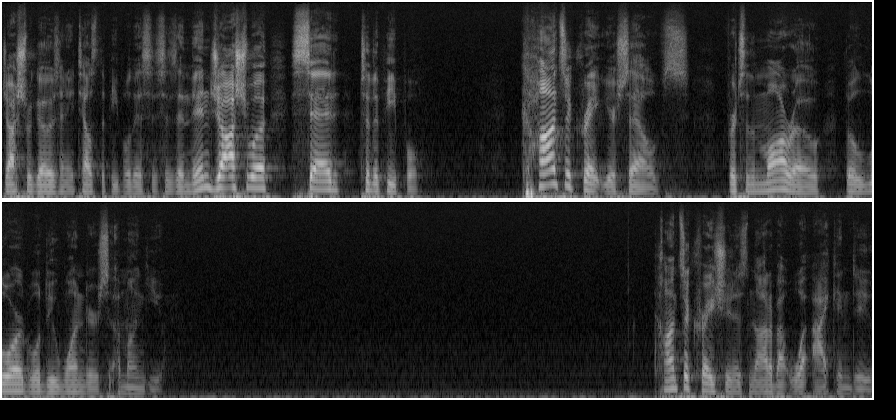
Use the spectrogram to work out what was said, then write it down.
Joshua goes and he tells the people this. He says, And then Joshua said to the people, Consecrate yourselves, for tomorrow the Lord will do wonders among you. Consecration is not about what I can do.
